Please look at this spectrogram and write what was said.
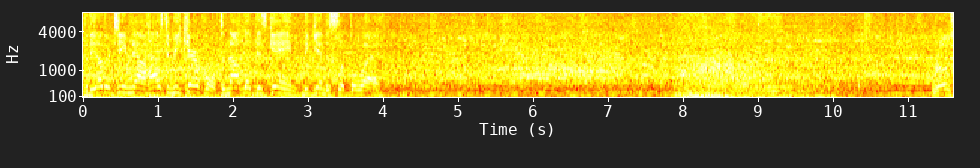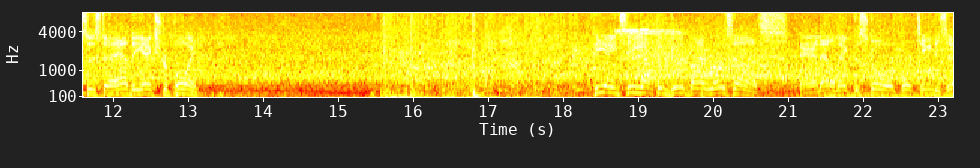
But the other team now has to be careful to not let this game begin to slip away. Rosas to add the extra point. PAT up and good by Rosas. And that'll make the score 14 to zip.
